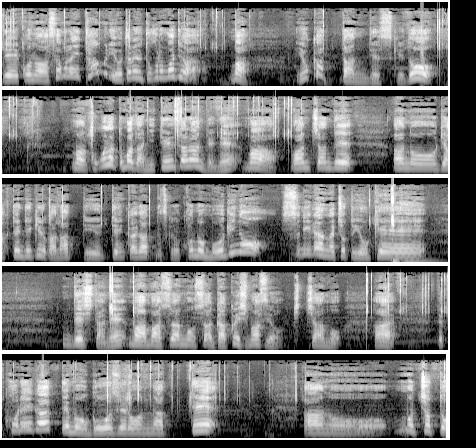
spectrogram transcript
で、この浅村にタイムリーを打たれるところまでは、まあ、良かったんですけど、まあ、ここだとまだ2点差なんでね、まあ、ワンチャンで、あの逆転できるかなっていう展開だったんですけど、この茂木のスリーランがちょっと余計でしたね。まあまあ、それはもうさ、がっくりしますよ、ピッチャーも。はい。でこれがあってもう5-0になって、あのもうちょっと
